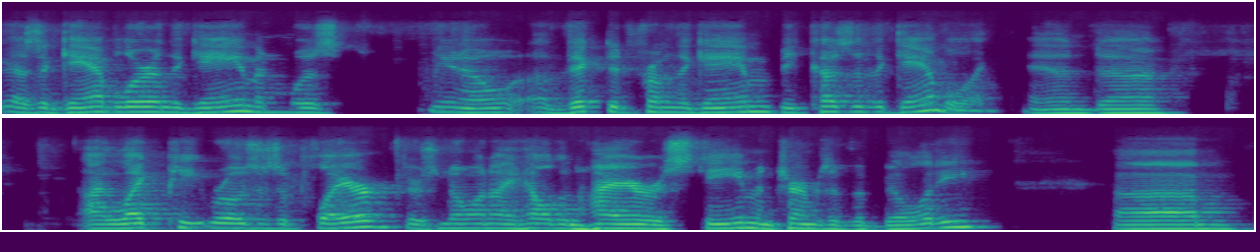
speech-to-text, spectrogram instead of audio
as a gambler in the game and was you know evicted from the game because of the gambling and uh, I like Pete Rose as a player. There's no one I held in higher esteem in terms of ability. Um,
